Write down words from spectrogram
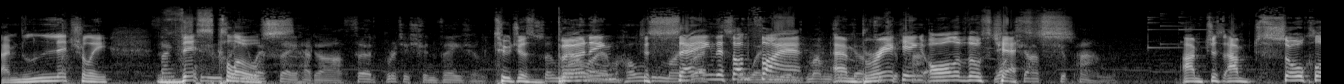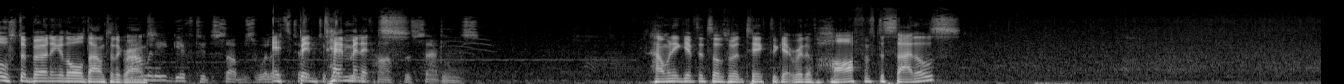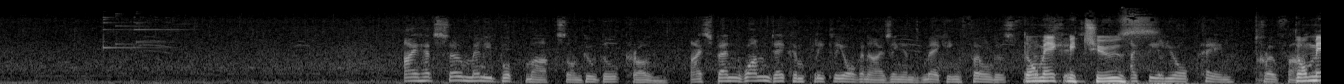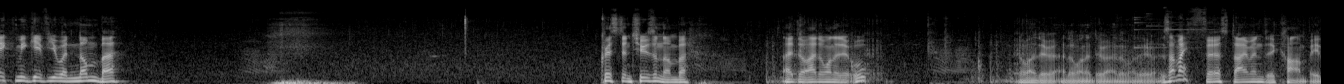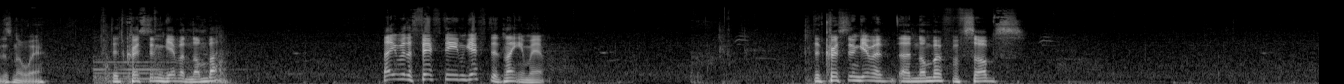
I'm literally Thanks this to close had our third British invasion. to just So now I am burning, to setting this on fire and mums are and going to breaking all of those chests. I'm just, I'm so close to burning it all down to the How ground. many gifted subs will It's it take been to 10 get rid of minutes. half the saddles? How many gifted subs would it take to get rid of half of the saddles? I have so many bookmarks on Google Chrome. I spend one day completely organizing and making folders for Don't make me choose. I feel your pain, Crowfather. Don't make me give you a number. Kristen, choose a number. I don't. I don't want to do. Oop. I don't want to do it. I don't want to do it. I don't want to do it. Is that my first diamond? It can't be. There's no way. Did Kristen give a number? Thank you for the 15 gifted. Thank you, mate. Did Kristen give a, a number for subs?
